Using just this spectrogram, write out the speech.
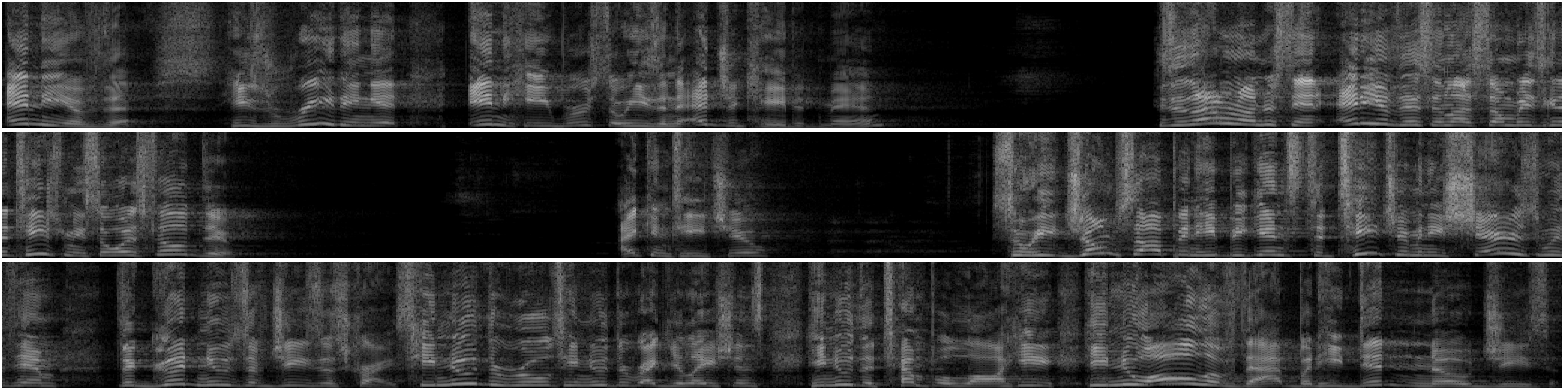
any of this. He's reading it in Hebrew, so he's an educated man. He says, I don't understand any of this unless somebody's going to teach me. So what does Philip do? I can teach you. So he jumps up and he begins to teach him and he shares with him the good news of Jesus Christ. He knew the rules, he knew the regulations, he knew the temple law, he, he knew all of that, but he didn't know Jesus.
